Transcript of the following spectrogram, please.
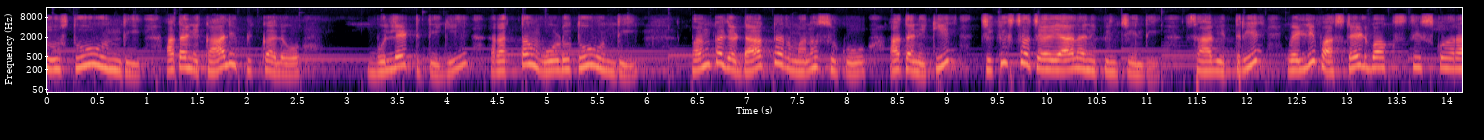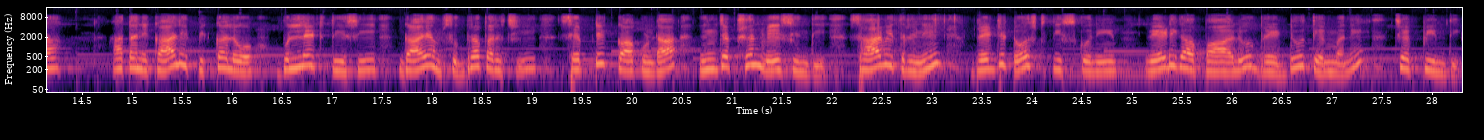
చూస్తూ ఉంది. అతని కాలి పిక్కలో బుల్లెట్ దిగి రక్తం ఓడుతూ ఉంది. పంకజ డాక్టర్ మనస్సుకు అతనికి చికిత్స చేయాలనిపించింది. సావిత్రి వెళ్ళి ఫస్ట్ ఎయిడ్ బాక్స్ తీసుకోరా. అతని కాలి పిక్కలో బుల్లెట్ తీసి గాయం శుభ్రపరిచి సెప్టిక్ కాకుండా ఇంజెక్షన్ వేసింది. సావిత్రిని బ్రెడ్ టోస్ట్ తీసుకుని వేడిగా పాలు బ్రెడ్ తెమ్మని చెప్పింది.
